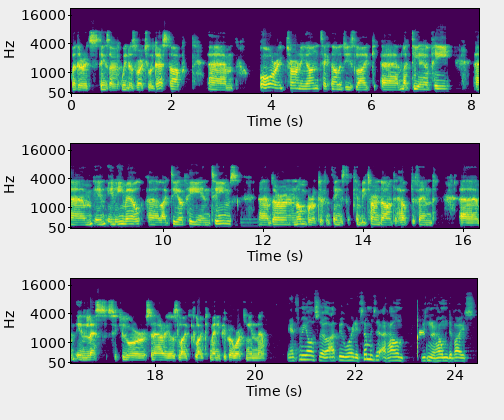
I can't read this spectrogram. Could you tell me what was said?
whether it's things like Windows Virtual Desktop. Or turning on technologies like um, like DLP um, in in email, uh, like DLP in Teams. Um, there are a number of different things that can be turned on to help defend um, in less secure scenarios, like like many people are working in now. And for me also, I'd be worried if someone's at home using their home device.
